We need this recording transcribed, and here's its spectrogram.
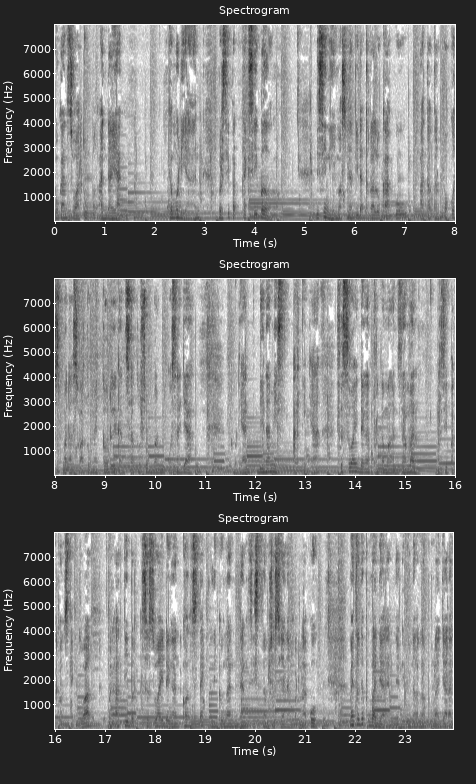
bukan suatu pengandaian. Kemudian, bersifat fleksibel. Di sini maksudnya tidak terlalu kaku atau terfokus pada suatu metode dan satu sumber buku saja. Kemudian, dinamis, artinya sesuai dengan perkembangan zaman. Bersifat konstektual berarti sesuai dengan konstek lingkungan dan sistem sosial Metode pembelajaran yang digunakan dalam pembelajaran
